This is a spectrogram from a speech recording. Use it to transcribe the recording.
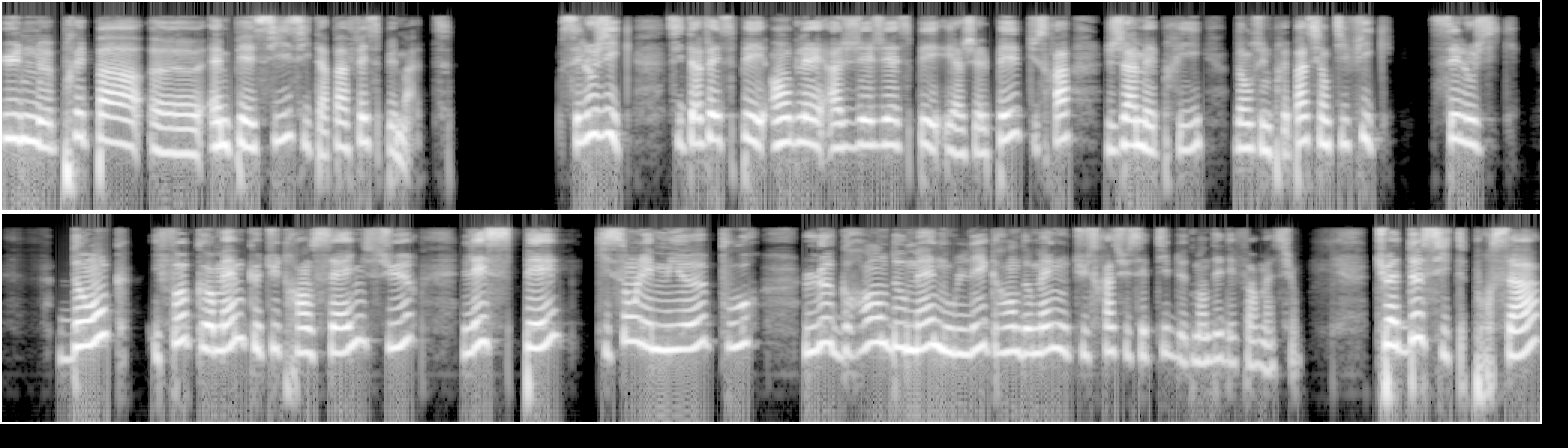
une prépa euh, MPSI si tu n'as pas fait SPMAT. C'est logique. Si tu as fait SP, anglais, HGGSP et HLP, tu seras jamais pris dans une prépa scientifique. C'est logique. Donc, il faut quand même que tu te renseignes sur les SP qui sont les mieux pour le grand domaine ou les grands domaines où tu seras susceptible de demander des formations. Tu as deux sites pour ça.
